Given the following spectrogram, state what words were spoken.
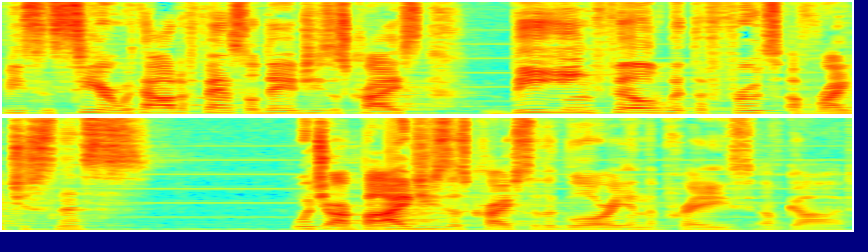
be sincere without offense till the day of Jesus Christ, being filled with the fruits of righteousness which are by Jesus Christ to the glory and the praise of God.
